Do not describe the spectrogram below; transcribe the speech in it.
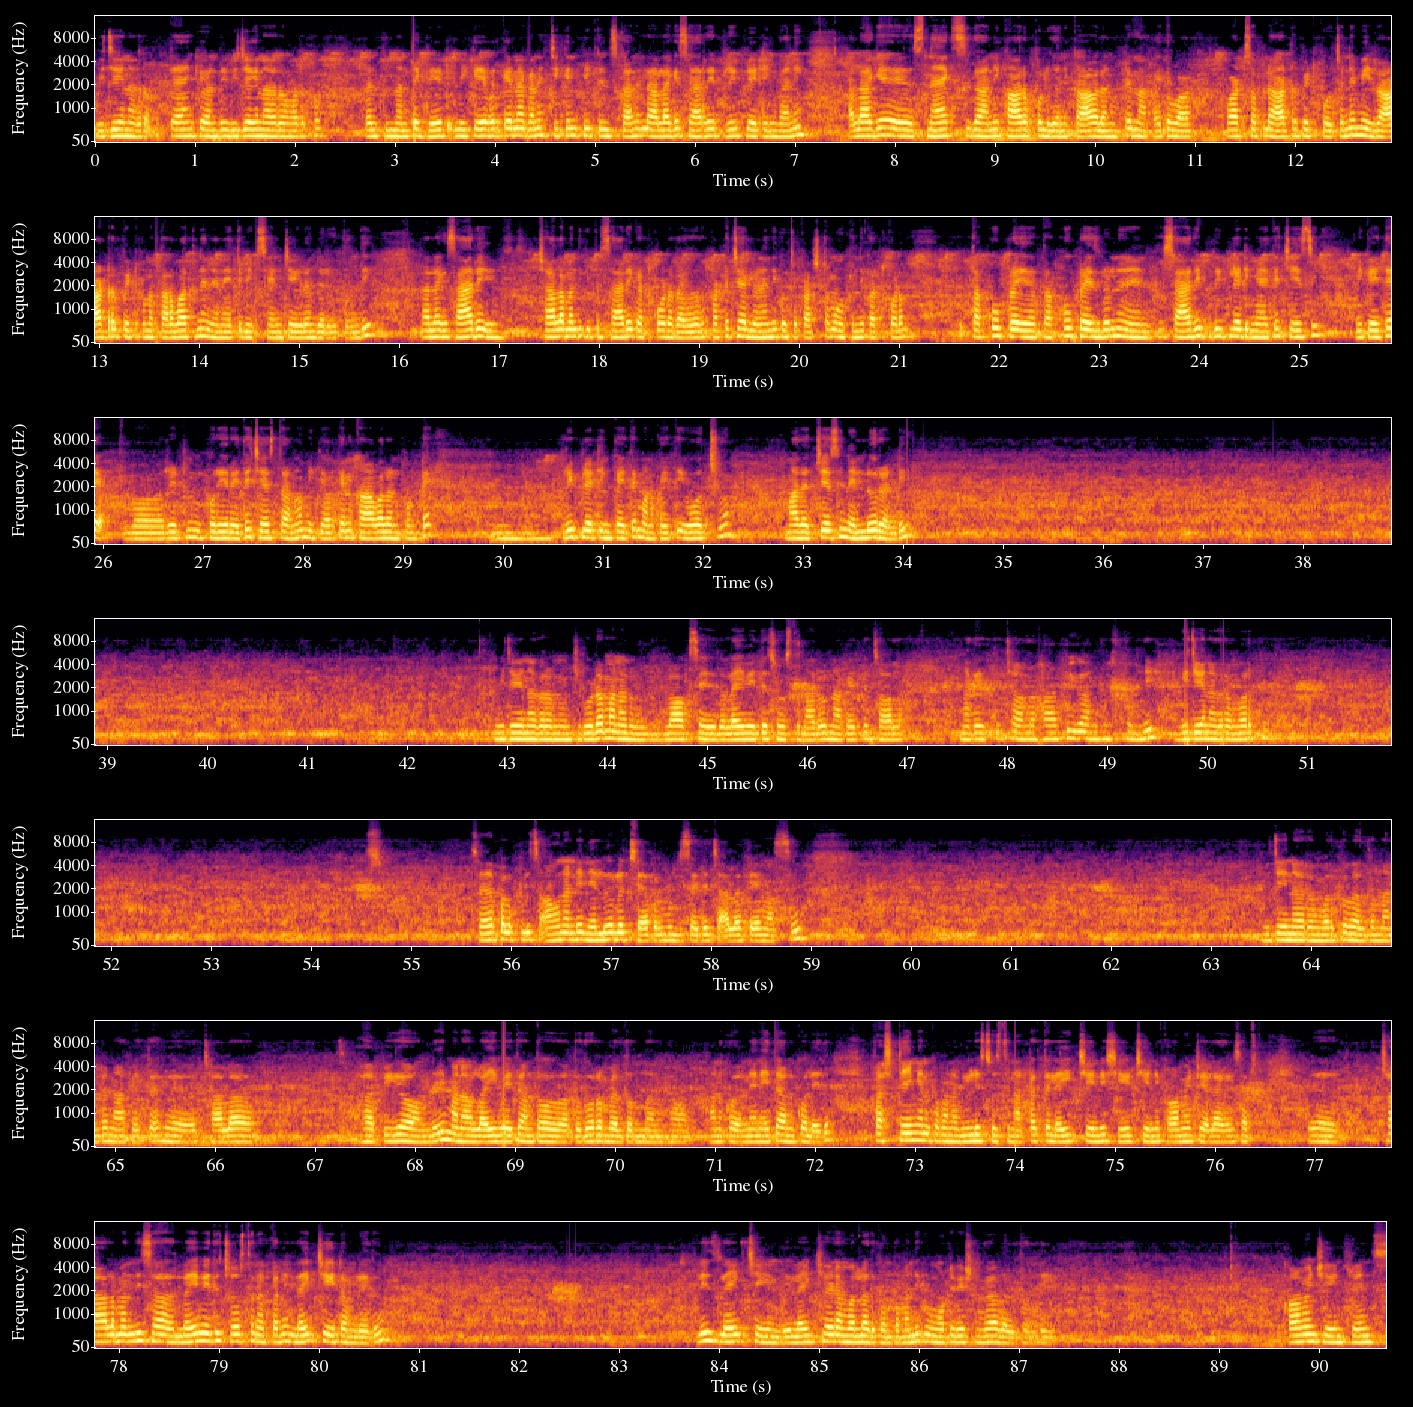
విజయనగరం. థ్యాంక్ యూ అండి. విజయనగరం వరకు వెళ్తుందంటే గ్రేట్. మీకు ఎవరికైనా కానీ చికెన్ పికిల్స్ కానీ అలాగే శారీ ప్రీ ప్లేటింగ్ కానీ అలాగే స్నాక్స్ కానీ కారప్పులు కానీ కావాలనుకుంటే నాకైతే వా వాట్సాప్లో ఆర్డర్ పెట్టుకోవచ్చండి. మీరు ఆర్డర్ పెట్టుకున్న తర్వాతనే నేనైతే మీకు సెండ్ చేయడం జరుగుతుంది. అలాగే శారీ చాలామందికి ఇప్పుడు శారీ కట్టుకోవడం రాదు పట్టు చీరలు అనేది కొంచెం కష్టం అవుతుంది కట్టుకోవడం. తక్కువ ప్రై తక్కువ ప్రైస్లోనే నేను శారీ ప్రీ ప్లేటింగ్ అయితే చేసి మీకైతే రిటర్న్ కొరియర్ అయితే చేస్తాను. మీకు ఎవరికైనా కావాలనుకుంటే ప్రీప్లేటింగ్కి అయితే మనకైతే ఇవ్వచ్చు. మాది వచ్చేసి నెల్లూరు అండి విజయనగరం నుంచి కూడా మన బ్లాగ్స్ లైవ్ అయితే చూస్తున్నారు. నాకైతే చాలా నాకైతే చాలా హ్యాపీగా అనిపిస్తుంది విజయనగరం వరకు. చేపల పులుసు అవునండి నెల్లూరులో చేపల పులుసు అయితే చాలా ఫేమస్ విజయనగరం వరకు వెళ్తుందంటే నాకైతే చాలా హ్యాపీగా ఉంది. మన లైవ్ అయితే అంత అంత దూరం వెళ్తుంది అనుకో అనుకో నేనైతే అనుకోలేదు. ఫస్ట్ టైం కనుక మన వీడియోస్ చూస్తున్నట్టయితే లైక్ చేయండి షేర్ చేయండి కామెంట్ చేయాలి సబ్ చాలామంది లైవ్ అయితే చూస్తున్నారు కానీ లైక్ చేయటం లేదు. ప్లీజ్ లైక్ చేయండి. లైక్ చేయడం వల్ల అది కొంతమందికి మోటివేషన్గా వెళ్తుంది. కామెంట్ చేయండి ఫ్రెండ్స్.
